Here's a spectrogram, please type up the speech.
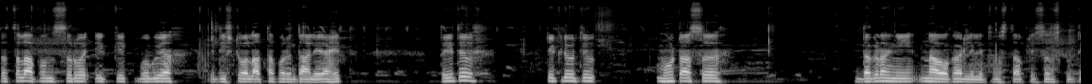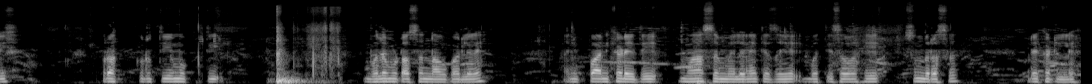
तर चला आपण सर्व एक एक बघूया. किती स्टॉल आतापर्यंत आलेले आहेत. तर इथं टेकडीवरती मोठं असं दगडांनी नावं काढलेली आहेत मस्त आपली संस्कृती. प्रकृती मुक्ती भलं मोठं असं नाव काढलेलं आहे. आणि पानखेडा येथे महासंमेलन आहे. त्याचं हे बत्तीसावं हे सुंदर असं रेखाटलेलं आहे.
